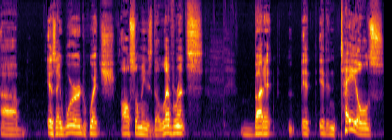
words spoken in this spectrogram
uh, is a word which also means deliverance, but it it it entails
